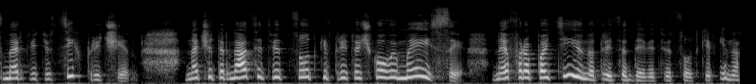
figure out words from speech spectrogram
смерть від усіх причин, на 14% тріточкові мейси, нефропатію на 39% і на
